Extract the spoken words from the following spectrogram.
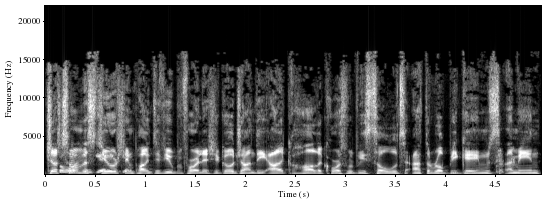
just from a stewardship point of view, before I let you go, John, the alcohol, of course, will be sold at the rugby games. I mean,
